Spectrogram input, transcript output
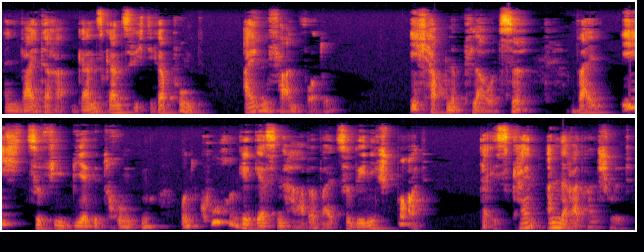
ein weiterer ganz, ganz wichtiger Punkt. Eigenverantwortung. Ich habe eine Plauze, weil ich zu viel Bier getrunken und Kuchen gegessen habe, weil zu wenig Sport. Da ist kein anderer dran schuld.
